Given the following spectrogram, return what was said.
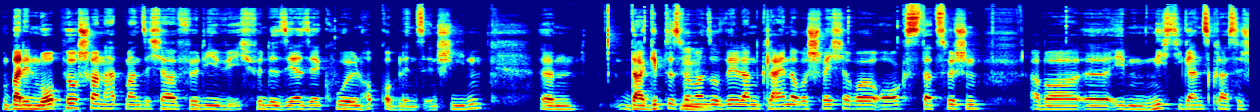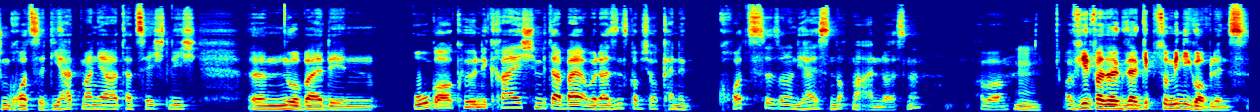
Und bei den Moorpirschern hat man sich ja für die, wie ich finde, sehr, sehr coolen Hobgoblins entschieden. Ähm, da gibt es, wenn mhm. man so will, dann kleinere, schwächere Orks dazwischen, aber äh, eben nicht die ganz klassischen Grotze. Die hat man ja tatsächlich ähm, nur bei den Oger-Königreichen mit dabei, aber da sind es, glaube ich, auch keine Krotze, sondern die heißen nochmal anders, ne? Aber hm. auf jeden Fall, da, da gibt es so Mini-Goblins.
